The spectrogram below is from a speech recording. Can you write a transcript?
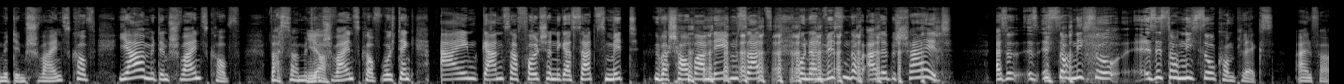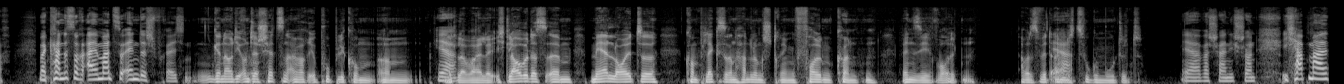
Mit dem Schweinskopf? Ja, mit dem Schweinskopf. Was war mit Ja. dem Schweinskopf? Wo ich denke, ein ganzer vollständiger Satz mit überschaubarem Nebensatz und dann wissen doch alle Bescheid. Also es ist doch nicht so, es ist doch nicht so komplex. Einfach. Man kann das doch einmal zu Ende sprechen. Genau, die unterschätzen einfach ihr Publikum ähm, Ja. mittlerweile. Ich glaube, dass ähm, mehr Leute komplexeren Handlungssträngen folgen könnten, wenn sie wollten. Aber das wird Ja. einem nicht zugemutet. Ja, wahrscheinlich schon. Ich habe mal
